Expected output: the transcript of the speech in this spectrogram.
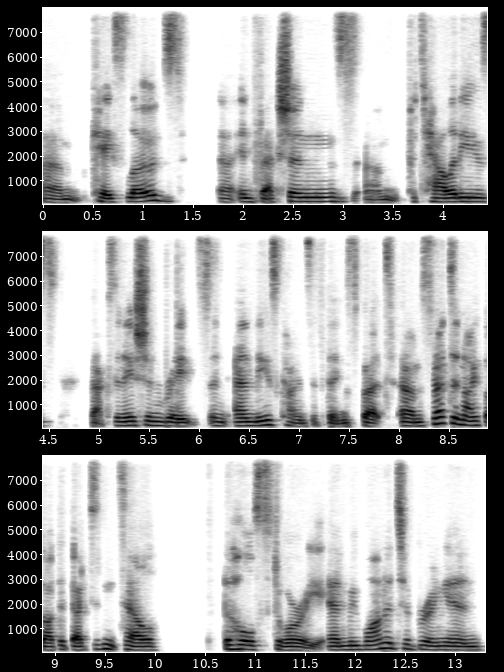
um, caseloads, uh, infections, um, fatalities, vaccination rates, and, and these kinds of things. But um, and I thought that that didn't tell the whole story. And we wanted to bring in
